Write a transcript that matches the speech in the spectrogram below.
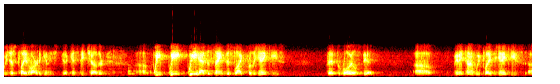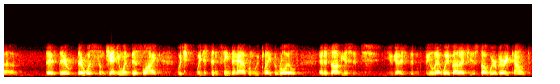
We just played hard against against each other. Uh, we we we had the same dislike for the Yankees that the Royals did. Uh, anytime we played the Yankees, uh, there there there was some genuine dislike, which we just didn't seem to have when we played the Royals. And it's obvious that you guys didn't feel that way about us. You just thought we were a very talented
